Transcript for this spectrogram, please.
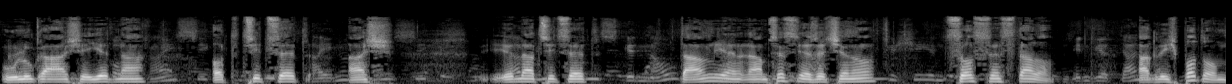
u Lukáše 1 od 30 až 31. genau Tam je nám přesně řečeno, co se stalo. A když potom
